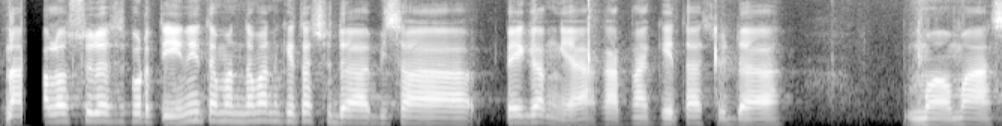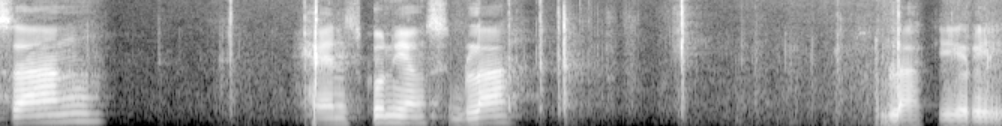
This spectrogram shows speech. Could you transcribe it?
Nah, kalau sudah seperti ini teman-teman kita sudah bisa pegang ya karena kita sudah memasang handscoon yang sebelah sebelah kiri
